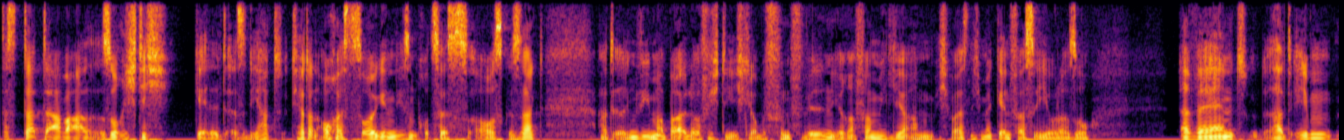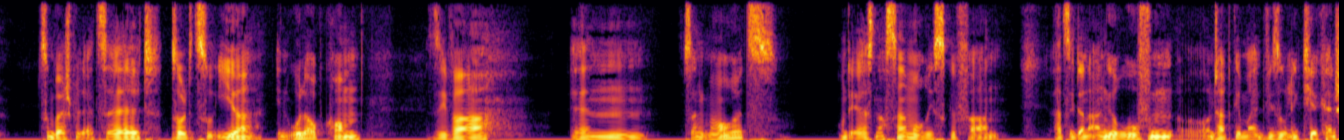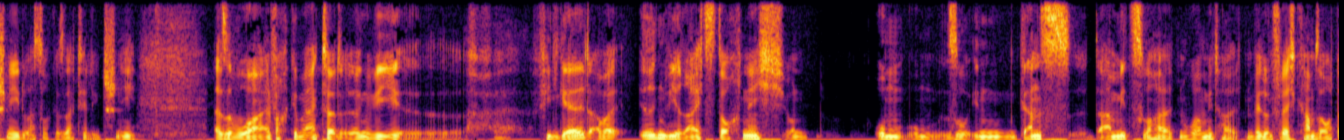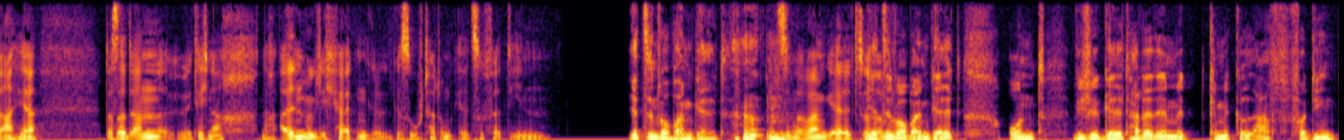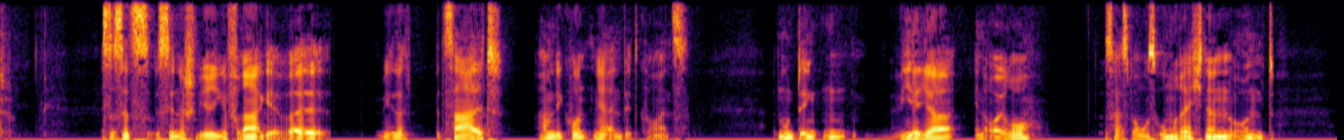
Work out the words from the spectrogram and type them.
Das, da, da war so richtig Geld. Also die hat, die hat dann auch als Zeuge in diesem Prozess ausgesagt, hat irgendwie mal beiläufig die, ich glaube, fünf Villen ihrer Familie am, ich weiß nicht mehr, Genfer See oder so erwähnt, hat eben zum Beispiel erzählt, sollte zu ihr in Urlaub kommen. Sie war in St. Moritz und er ist nach Saint-Maurice gefahren. Hat sie dann angerufen und hat gemeint, wieso liegt hier kein Schnee? Du hast doch gesagt, hier liegt Schnee. Also wo er einfach gemerkt hat, irgendwie äh, viel Geld, aber irgendwie reicht's doch nicht und um, um so in ganz da mitzuhalten, wo er mithalten will. Und vielleicht kam es auch daher, dass er dann wirklich nach, nach allen Möglichkeiten ge gesucht hat, um Geld zu verdienen. Jetzt sind wir beim Geld. Jetzt sind wir beim Geld. Jetzt sind wir beim Geld. Und wie viel Geld hat er denn mit Chemical Love verdient? Das ist jetzt ein bisschen eine schwierige Frage, weil, wie gesagt, bezahlt haben die Kunden ja in Bitcoins. Nun denken wir ja in Euro. Das heißt, man muss umrechnen und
